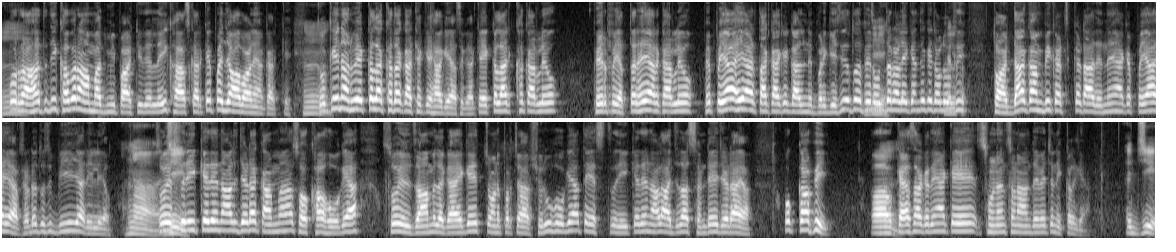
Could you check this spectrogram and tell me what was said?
ਉਹ ਰਾਹਤ ਦੀ ਖਬਰ ਆਮ ਆਦਮੀ ਪਾਰਟੀ ਦੇ ਲਈ ਖਾਸ ਕਰਕੇ ਪੰਜਾਬ ਵਾਲਿਆਂ ਕਰਕੇ। ਕਿਉਂਕਿ ਇਹਨਾਂ ਨੂੰ 1 ਲੱਖ ਦਾ ਇਕੱਠ ਕਿਹਾ ਗਿਆ ਸੀਗਾ ਕਿ 1 ਲੱਖ ਕਰ ਲਿਓ। ਫਿਰ 75000 ਕਰ ਲਿਓ ਫਿਰ 50000 ਤੱਕ ਆ ਕੇ ਗੱਲ ਨਿਬੜ ਗਈ ਸੀ ਤਾਂ ਫਿਰ ਉਧਰ ਵਾਲੇ ਕਹਿੰਦੇ ਕਿ ਚਲੋ ਅਸੀਂ ਤੁਹਾਡਾ ਕੰਮ ਵੀ ਕੱਟ ਘਟਾ ਦਿੰਦੇ ਆ ਕਿ 50000 ਛੱਡੋ ਤੁਸੀਂ 20000 ਹੀ ਲਿਆਓ। ਹਾਂ ਸੋ ਇਸ ਤਰੀਕੇ ਦੇ ਨਾਲ ਜਿਹੜਾ ਕੰਮ ਆ ਸੌਖਾ ਹੋ ਗਿਆ। ਸੋ ਇਲਜ਼ਾਮ ਲਗਾਏ ਗਏ ਚੋਣ ਪ੍ਰਚਾਰ ਸ਼ੁਰੂ ਹੋ ਗਿਆ ਤੇ ਇਸ ਤਰੀਕੇ ਦੇ ਨਾਲ ਅੱਜ ਦਾ ਸੰਡੇ ਜਿਹੜਾ ਆ ਉਹ ਕਾਫੀ ਕਹਿ ਸਕਦੇ ਆ ਕਿ ਸੁਣਨ ਸੁਣਾਉਣ ਦੇ ਵਿੱਚ ਨਿਕਲ ਗਿਆ। ਜੀ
